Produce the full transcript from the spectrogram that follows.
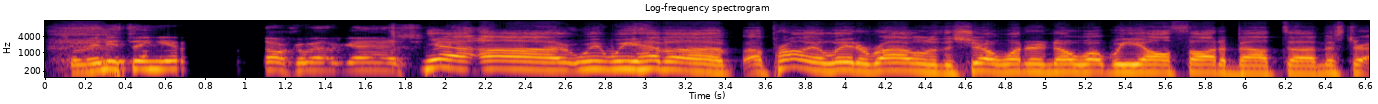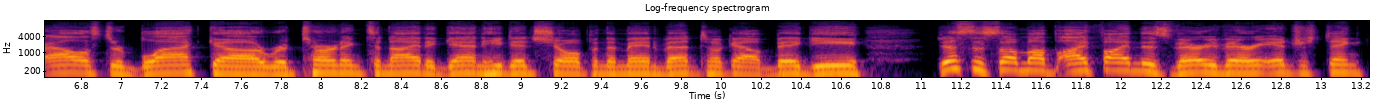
so anything else talk about, guys? Yeah, uh, we, we have a, a, probably a late arrival to the show. Wanted to know what we all thought about uh, Mr. Aleister Black uh, returning tonight. Again, he did show up in the main event, took out Big E. Just to sum up, I find this very, very interesting.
